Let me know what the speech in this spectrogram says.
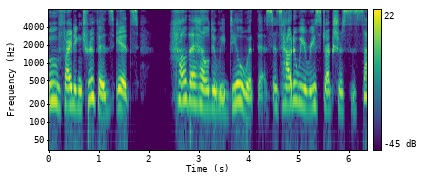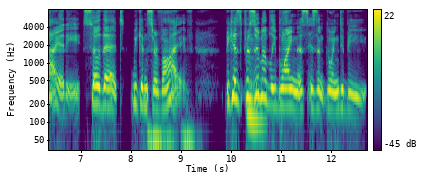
ooh fighting Triffids. It's how the hell do we deal with this? It's how do we restructure society so that we can survive? Because presumably blindness isn't going to be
